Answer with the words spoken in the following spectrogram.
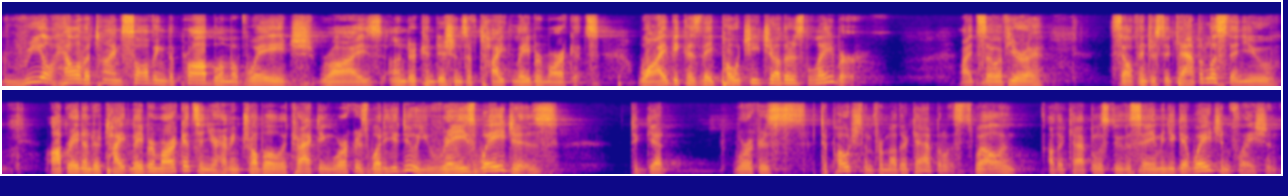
real hell of a time solving the problem of wage rise under conditions of tight labor markets. Why? Because they poach each other's labor. Right? So if you're a self-interested capitalist and you operate under tight labor markets and you're having trouble attracting workers, what do you do? You raise wages to get workers to poach them from other capitalists. Well, other capitalists do the same and you get wage inflation.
